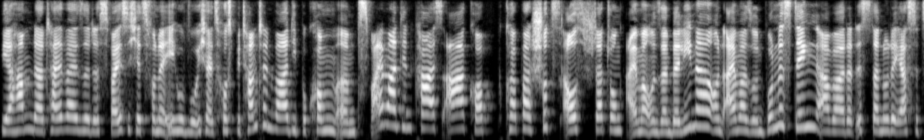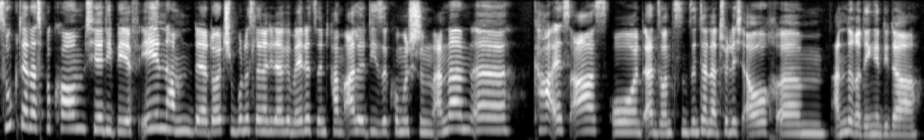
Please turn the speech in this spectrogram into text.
Wir haben da teilweise, das weiß ich jetzt von der EHO, wo ich als Hospitantin war, die bekommen ähm, zweimal den KSA, Körperschutzausstattung. Einmal unseren Berliner und einmal so ein Bundesding, aber das ist dann nur der erste Zug, der das bekommt. Hier die BFE haben der deutschen Bundesländer, die da gemeldet sind, haben alle diese komischen anderen äh, KSAs und ansonsten sind da natürlich auch ähm, andere Dinge, die da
